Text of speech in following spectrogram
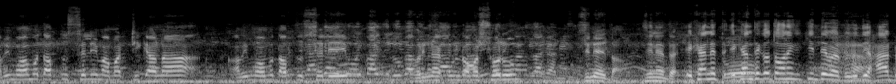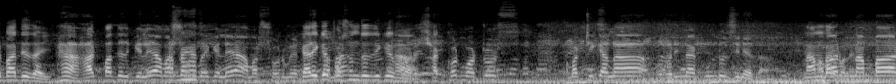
আমি মোহাম্মদ আব্দুল সেলিম আমার ঠিকানা আমি মোহাম্মদ আব্দুল সেলিম হরিণাকুণ্ড আমার শোরুম জিনেদা জিনেদা এখানে এখান থেকেও তো অনেকে কিনতে পারবে যদি হাট বাদে যায়। হ্যাঁ হাট বাদে গেলে আমার সাথে শোরুমে গেলে আমার শোরুমে গাড়িকে পছন্দ দিকে পড়ে। স্বাক্ষর মোটরস আমার ঠিকানা Harinakunda Jhenaidah number number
